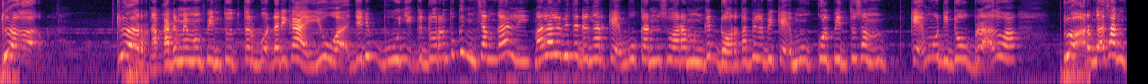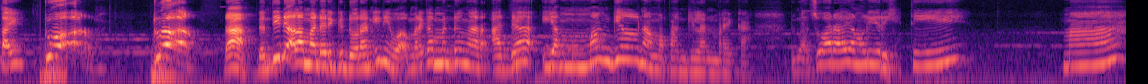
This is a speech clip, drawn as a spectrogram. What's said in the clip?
Dar Nah karena memang pintu itu terbuat dari kayu, Wak, jadi bunyi gedoran tuh kencang kali. Malah lebih terdengar kayak bukan suara menggedor, tapi lebih kayak mukul pintu sama kayak mau didobrak tuh, Wak. Dar, nggak santai. Dar, dar. Dah, dan tidak lama dari gedoran ini, Wak, mereka mendengar ada yang memanggil nama panggilan mereka dengan suara yang lirih. Ti, ma,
